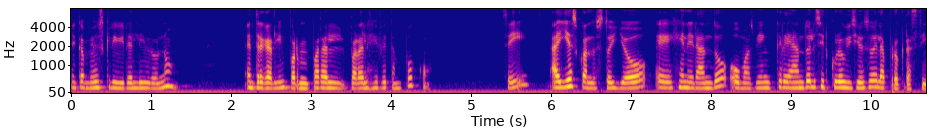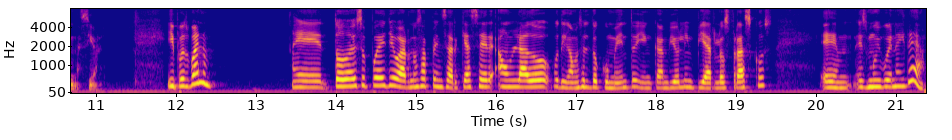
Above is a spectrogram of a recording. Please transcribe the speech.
En cambio, escribir el libro no. Entregar el informe para el, para el jefe tampoco. ¿Sí? Ahí es cuando estoy yo eh, generando o más bien creando el círculo vicioso de la procrastinación. Y pues bueno, eh, todo eso puede llevarnos a pensar que hacer a un lado, pues, digamos, el documento y en cambio limpiar los frascos es muy buena idea.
